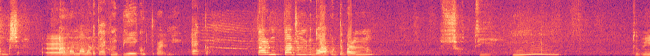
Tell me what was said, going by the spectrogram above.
সংসার। হ্যাঁ। আমার মামাটা তো এখনও বিয়েই করতে পারেনি একা। তার তার জন্য একটু দয়া করতে পারেন না? সত্যি? তুমি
